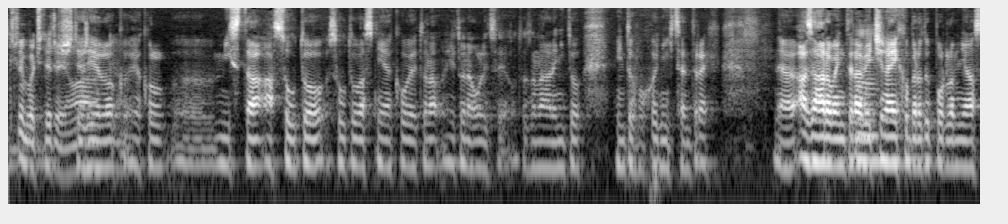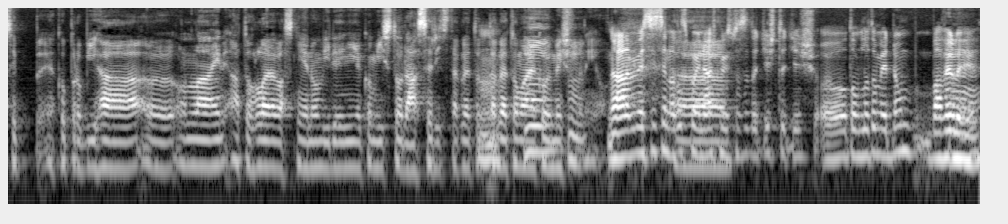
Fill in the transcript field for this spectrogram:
Tři nebo čtyři, jo, čtyři jo. lo, jako, uh, místa a jsou to, jsou to vlastně jako, je to na, je to na ulici, jo. to znamená, není to, není to v obchodních centrech. A zároveň teda Hmm. hmm. většina jejich obratů podle mě asi jako probíhá uh, online a tohle je vlastně jenom výdejní jako místo, dá se říct, takhle to, Hmm. hmm. takhle to má Hmm. jako vymyšlený. Jo. No ale nevím, jestli si na to vzpomínáš, Eh. my jsme se totiž, totiž o tomhle tom jednou bavili, Mhm.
